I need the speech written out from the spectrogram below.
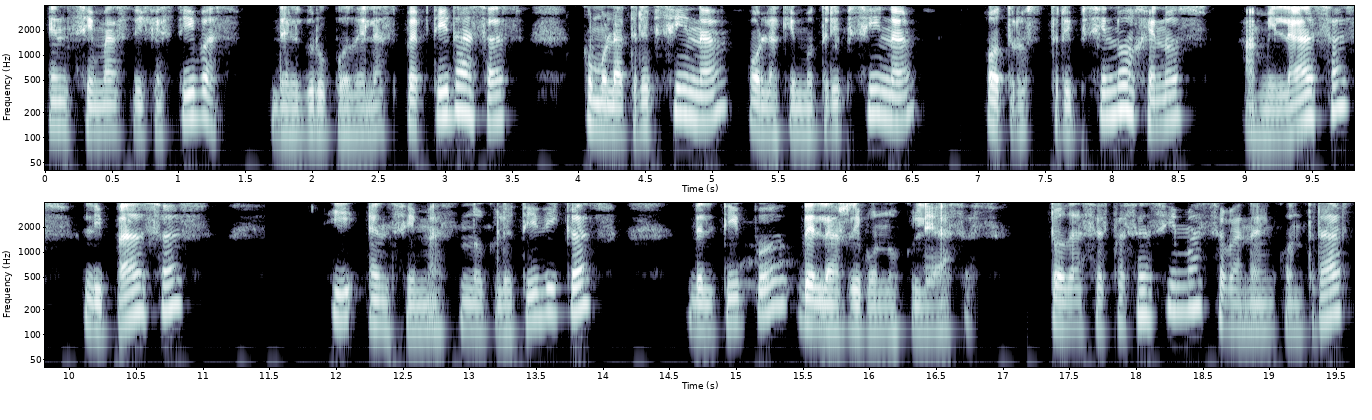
enzimas digestivas del grupo de las peptidasas, como la tripsina o la quimotripsina, otros tripsinógenos, amilasas, lipasas y enzimas nucleotídicas del tipo de las ribonucleasas. Todas estas enzimas se van a encontrar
